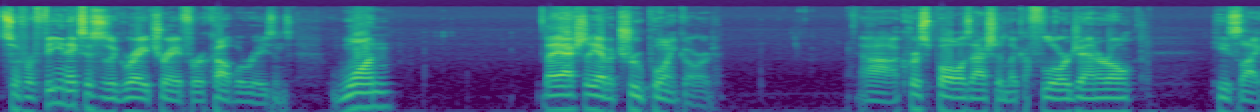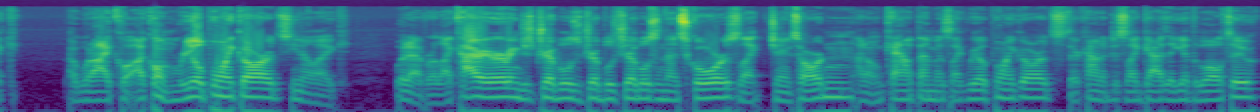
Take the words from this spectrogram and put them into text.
So for Phoenix, this is a great trade for a couple reasons. One, they actually have a true point guard. Uh, Chris Paul is actually like a floor general. He's like what I call I call him real point guards. You know, like whatever. Like Kyrie Irving just dribbles, dribbles, dribbles, and then scores. Like James Harden, I don't count them as like real point guards. They're kind of just like guys they give the ball to.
